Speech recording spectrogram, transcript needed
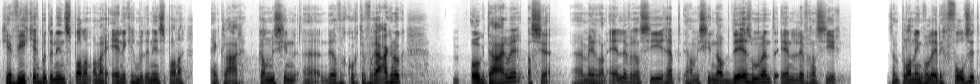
geen vier keer moeten inspannen, maar maar één keer moeten inspannen en klaar. Kan misschien eh, een deel verkorte vragen ook. Ook daar weer, als je eh, meer dan één leverancier hebt, ja, misschien dat op deze moment de leverancier zijn planning volledig vol zit,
